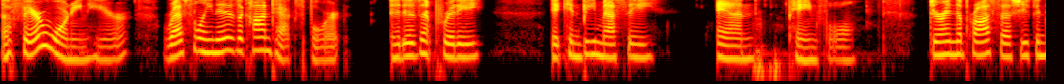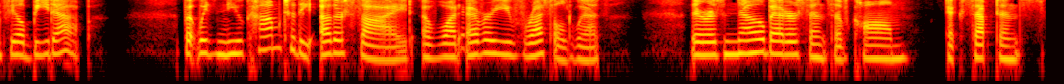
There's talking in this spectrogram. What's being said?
A fair warning here wrestling is a contact sport. It isn't pretty, it can be messy and painful. During the process, you can feel beat up. But when you come to the other side of whatever you've wrestled with, there is no better sense of calm, acceptance,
